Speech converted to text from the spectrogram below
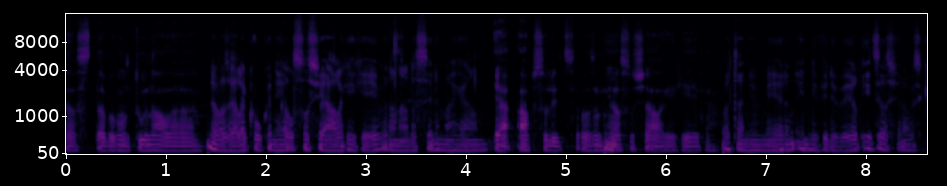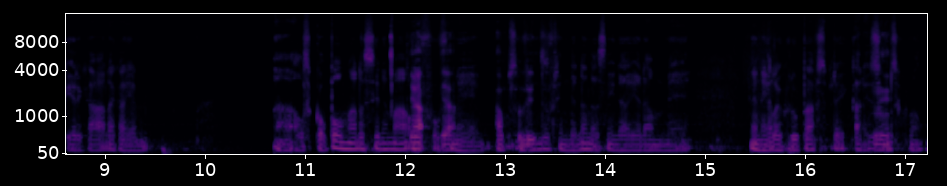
dat, is, dat begon toen al. eh, dat was eigenlijk ook een heel sociaal gegeven, dan naar de cinema gaan. ja, absoluut. Dat was een Ja. heel sociaal gegeven. Wat dan nu meer een individueel iets, als je nog eens een keer gaat, dan ga je eh, als koppel naar de cinema Ja, of, of ja, met absoluut. vrienden of vriendinnen. Dat is niet dat je dan met een hele groep afspreekt. Allee, Nee. soms ook wel.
